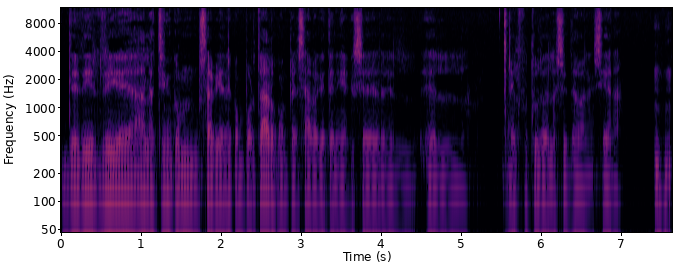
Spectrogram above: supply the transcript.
de dir-li a la gent com s'havia de comportar o com pensava que tenia que ser el, el, el futur de la ciutat valenciana. Uh -huh.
